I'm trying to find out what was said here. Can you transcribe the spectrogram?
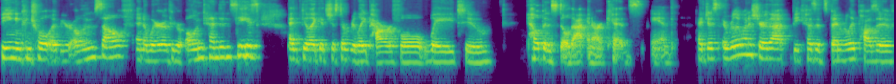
being in control of your own self and aware of your own tendencies. I feel like it's just a really powerful way to help instill that in our kids. And I just, I really want to share that because it's been really positive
